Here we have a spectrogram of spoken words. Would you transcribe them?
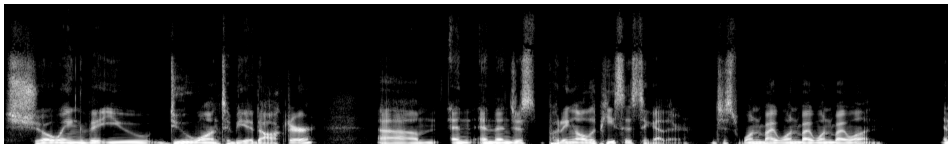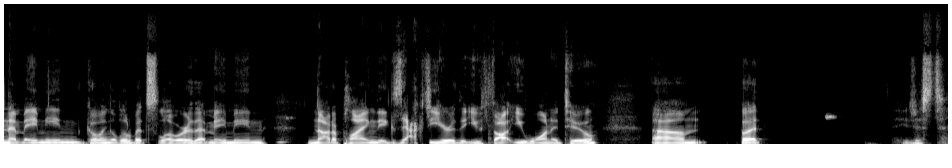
showing that you do want to be a doctor, um, and and then just putting all the pieces together, just one by one by one by one. And that may mean going a little bit slower. That may mean not applying the exact year that you thought you wanted to. Um, but you just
